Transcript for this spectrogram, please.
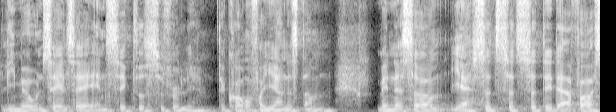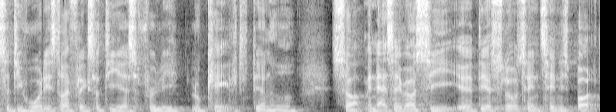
Lige med undtagelse af ansigtet selvfølgelig. Det kommer fra hjernestammen. Men altså, ja, så, så, så det er derfor, så de hurtigste reflekser, de er selvfølgelig lokalt dernede. Så, men altså, jeg vil også sige, øh, det at slå til en tennisbold,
